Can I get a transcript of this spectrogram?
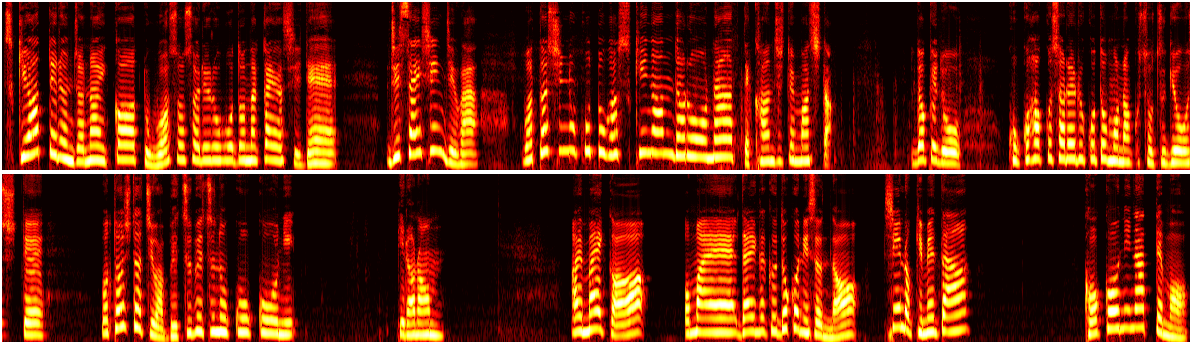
付き合ってるんじゃないかと噂されるほど仲良しで、実際シンジは私のことが好きなんだろうなって感じてました。だけど、告白されることもなく卒業して、私たちは別々の高校に。ピロロン。おい、マイコ、お前、大学どこにすんの？進路決めた？高校になっても、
